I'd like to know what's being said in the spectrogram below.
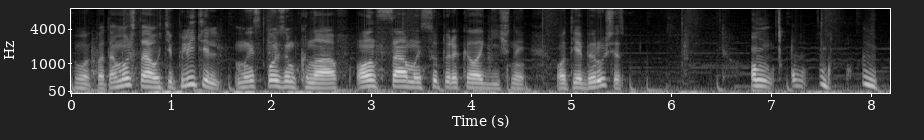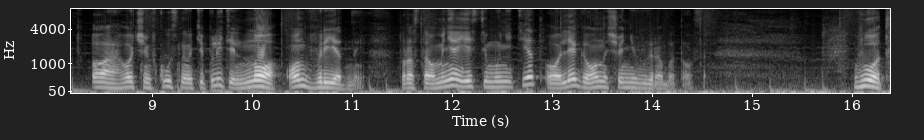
Вот, потому что утеплитель мы используем КНАФ. Он самый супер экологичный. Вот я беру сейчас. О, очень вкусный утеплитель, но он вредный. Просто у меня есть иммунитет, у Олега он еще не выработался. Вот,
